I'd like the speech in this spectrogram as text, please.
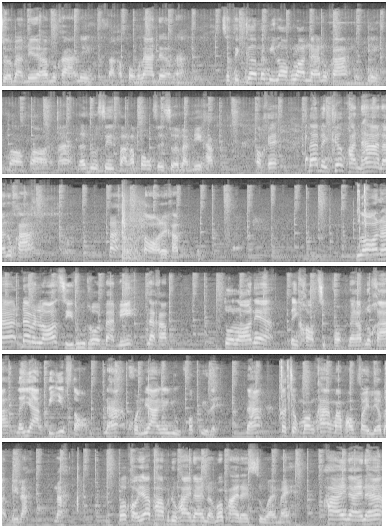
สวยๆแบบนี้นะครับลูกค้านี่ฝากระโปรงหน้าเดิมนะฮะสติกเกอร์ไม่มีลอกล่อนนะฮะลูกค้านี่มองก่อนนะแล้วดูซีนฝากระโปรงสวยๆแบบนี้ครับโอเค ได้เป็นเครื่องพันห้านะลูกค้ามาต่อเลยครับล้อนะฮะได้เป็นล้อสีทูโทนแบบนี้นะครับ ตัวล้อเนี่ยเป็นขอบ 16 นะครับลูกค้าและยางปี 22 นะฮะขนยางยังอยู่ครบอยู่เลยนะฮะกระจกมองข้างมาพร้อมไฟเลี้ยวแบบนี้แหละนะ บอขออนุญาตพามาดูภายในหน่อยว่าภายในสวยไหม ภายในนะฮะ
